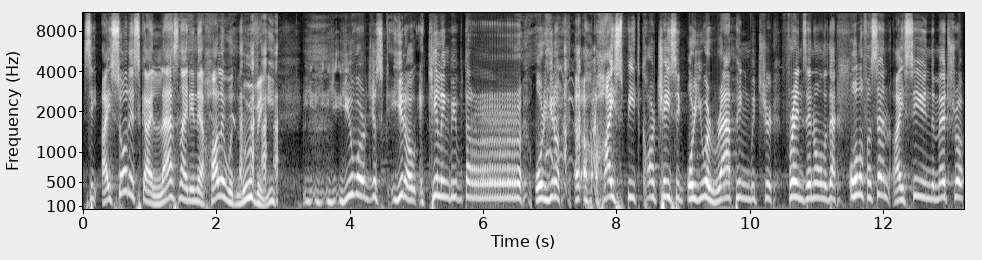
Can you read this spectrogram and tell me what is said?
see, I saw this guy last night in a Hollywood movie. you, you were just, you know, killing people, or you know, a, a high-speed car chasing, or you were rapping with your friends and all of that. All of a sudden, I see you in the metro.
